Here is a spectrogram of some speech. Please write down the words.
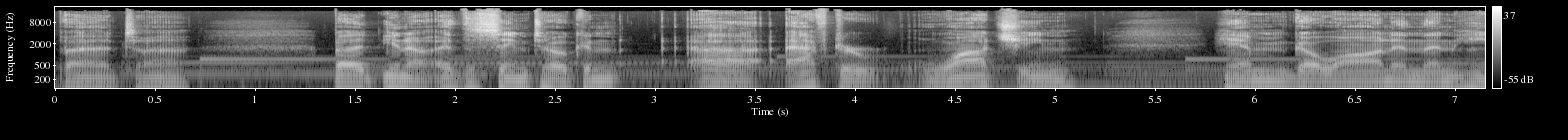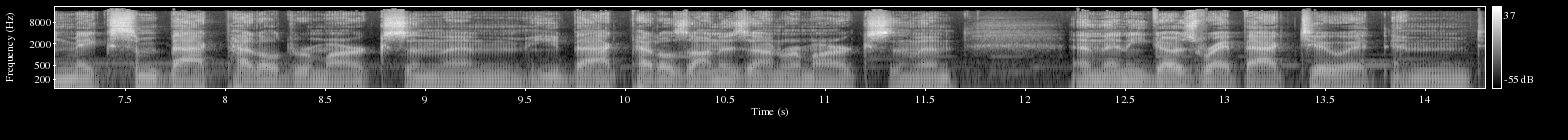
but uh, but you know at the same token uh, after watching him go on, and then he makes some backpedaled remarks, and then he backpedals on his own remarks, and then and then he goes right back to it, and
